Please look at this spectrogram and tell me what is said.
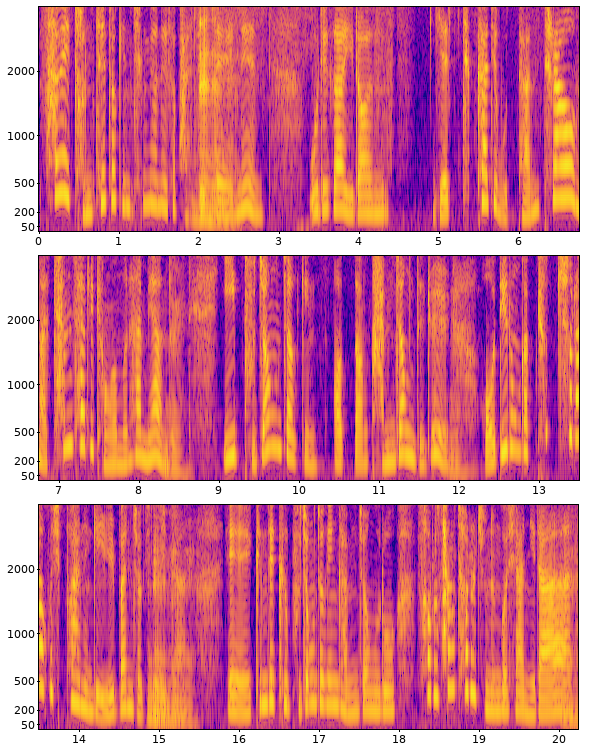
사회 전체적인 측면에서 봤을 네네네. 때에는 우리가 이런 예측하지 못한 트라우마 참사를 경험을 하면 네. 이 부정적인 어떤 감정들을 네. 어디론가 표출하고 싶어 하는 게 일반적입니다. 네네네. 예, 근데 그 부정적인 감정으로 서로 상처를 주는 것이 아니라 네.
